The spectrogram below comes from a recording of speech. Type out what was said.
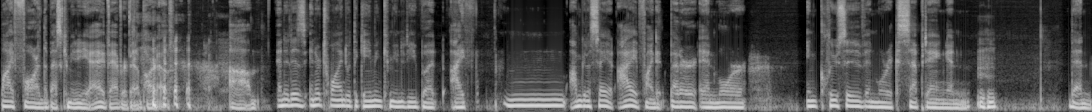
by far the best community I've ever been a part of. um, and it is intertwined with the gaming community, but I mm, I'm going to say it. I find it better and more inclusive and more accepting and than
